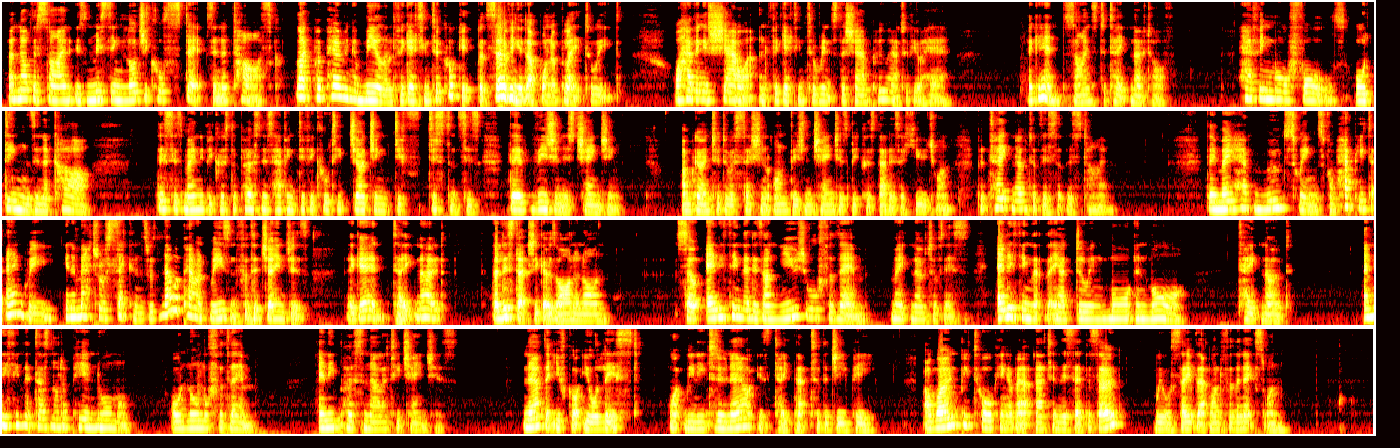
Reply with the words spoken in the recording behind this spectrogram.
Another sign is missing logical steps in a task, like preparing a meal and forgetting to cook it, but serving it up on a plate to eat or having a shower and forgetting to rinse the shampoo out of your hair. Again, signs to take note of. Having more falls or dings in a car. This is mainly because the person is having difficulty judging dif- distances. Their vision is changing. I'm going to do a session on vision changes because that is a huge one. But take note of this at this time. They may have mood swings from happy to angry in a matter of seconds with no apparent reason for the changes. Again, take note. The list actually goes on and on. So anything that is unusual for them, make note of this. Anything that they are doing more and more, take note. Anything that does not appear normal or normal for them, any personality changes. Now that you've got your list, what we need to do now is take that to the GP. I won't be talking about that in this episode. We will save that one for the next one.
